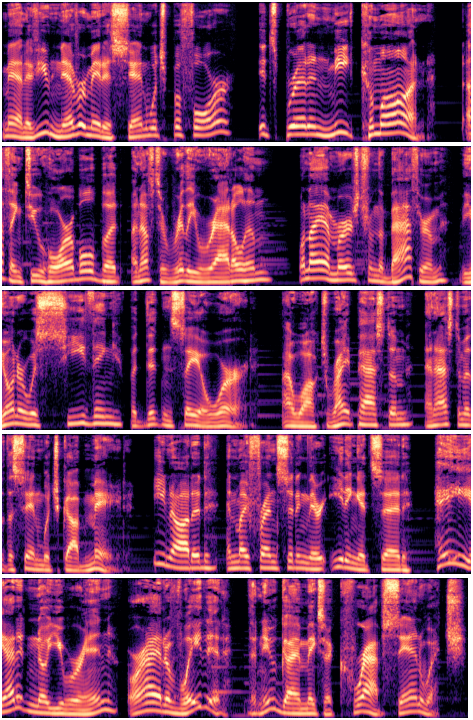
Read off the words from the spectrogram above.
Man, have you never made a sandwich before? It's bread and meat, come on. Nothing too horrible, but enough to really rattle him. When I emerged from the bathroom, the owner was seething but didn't say a word. I walked right past him and asked him if the sandwich got made. He nodded, and my friend sitting there eating it said, Hey, I didn't know you were in, or I'd have waited. The new guy makes a crap sandwich.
